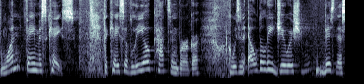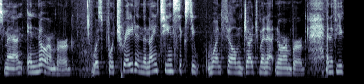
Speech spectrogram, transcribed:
One famous case, the case of Leo Katzenberger, who was an elderly Jewish businessman in Nuremberg, was portrayed in the 1961 film Judgment at Nuremberg. And if you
